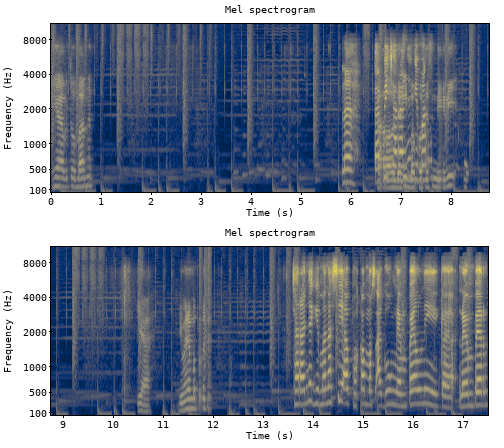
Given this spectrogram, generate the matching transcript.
Iya, betul banget. Nah, tapi Kalau caranya dari Mbak gimana? Putri sendiri Iya. Gimana Mbak Putri? Caranya gimana sih? Apakah Mas Agung nempel nih kayak nempel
